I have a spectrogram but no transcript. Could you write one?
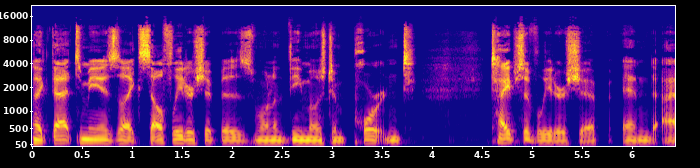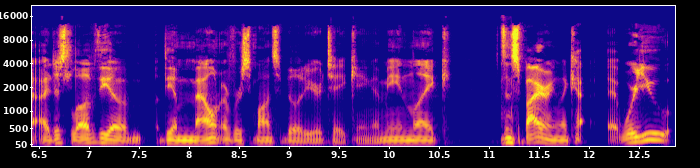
Like that to me is like self leadership is one of the most important types of leadership, and I, I just love the um, the amount of responsibility you're taking. I mean, like it's inspiring. Like, were you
